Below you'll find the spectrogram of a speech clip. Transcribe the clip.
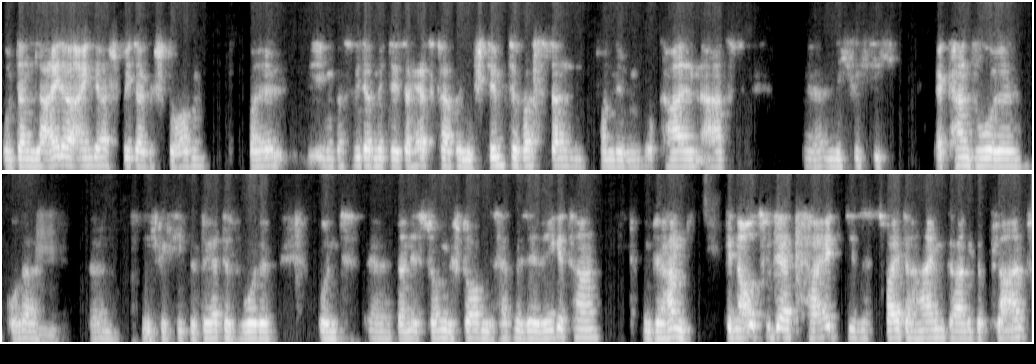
und dann leider ein Jahr später gestorben, weil irgendwas wieder mit dieser Herzklappe nicht stimmte, was dann von dem lokalen Arzt äh, nicht richtig erkannt wurde oder mhm. äh, nicht richtig bewertet wurde. Und äh, dann ist John gestorben. Das hat mir sehr wehgetan. Und wir haben genau zu der Zeit dieses zweite Heim gerade geplant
